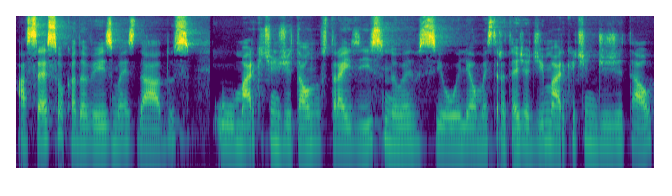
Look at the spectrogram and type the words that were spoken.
acesso a cada vez mais dados. O marketing digital nos traz isso, né? O SEO ele é uma estratégia de marketing digital.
